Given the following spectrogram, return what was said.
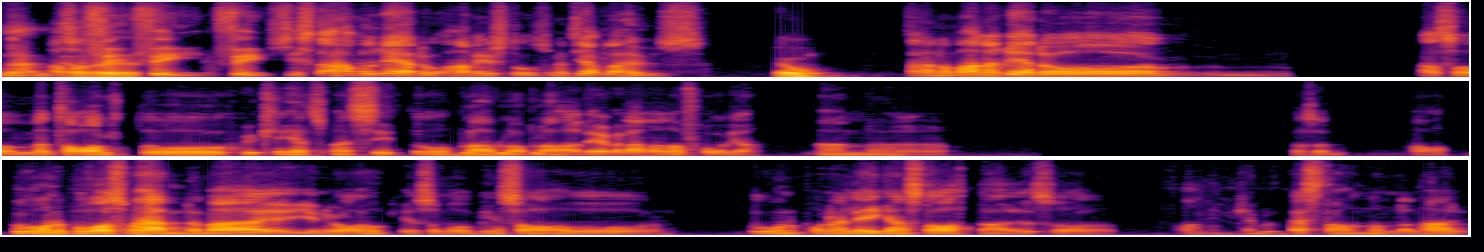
Nej, men Alltså jag- fy, fy, fysiskt är han väl redo. Han är ju stor som ett jävla hus. Jo, Sen om han är redo alltså mentalt och skicklighetsmässigt och bla bla bla. Det är väl en annan fråga. Men eh, alltså, ja, beroende på vad som händer med juniorhockey som Robin sa och beroende på när ligan startar så fan, kan vi testa honom den här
